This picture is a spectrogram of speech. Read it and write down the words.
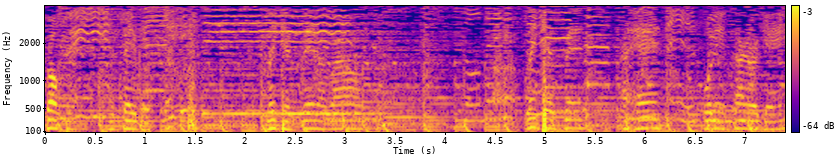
12-10 in favor of. Blink has been around. Uh, Blink has been ahead for the entire game.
